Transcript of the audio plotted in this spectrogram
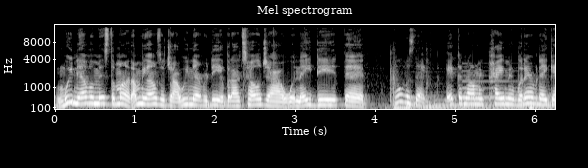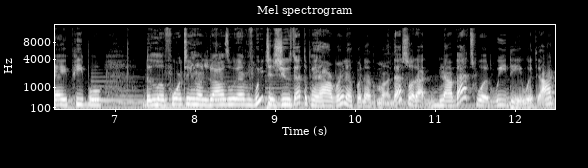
we never missed a month. I'm be honest with y'all, we never did. But I told y'all when they did that, what was that economic payment, whatever they gave people, the little fourteen hundred dollars whatever, we just used that to pay our rent up another month. That's what I now that's what we did with it. I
